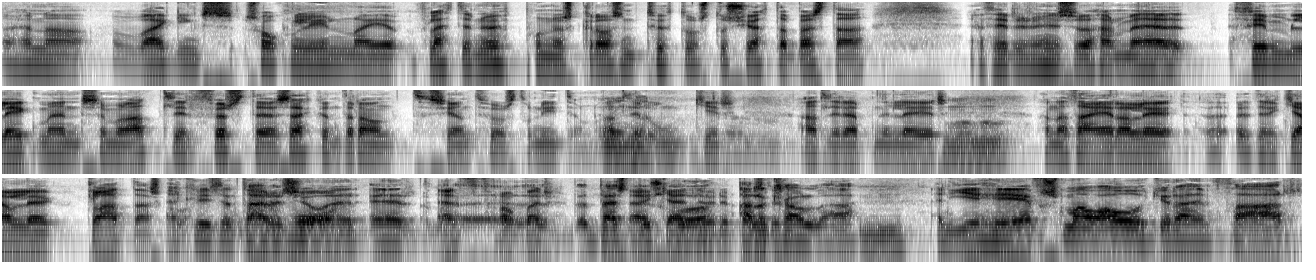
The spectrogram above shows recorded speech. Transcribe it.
hérna Vikings sóknlínuna ég flettin upp, hún er skráð sem 27. besta. En þeir eru hins vegar með fimm leikmenn sem er allir first eða second round síðan 2019, allir ungir allir efnilegir, þannig að það er alveg þetta er ekki alveg glata sko. Það er von. er, er, frábær. Það sko, alveg klálega En ég hef smá áhugjur að þeim þar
